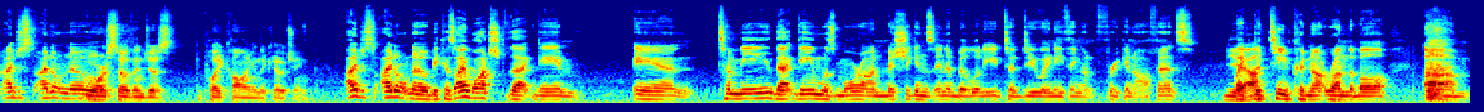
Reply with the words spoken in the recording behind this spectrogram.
I just I don't know. more so than just the play calling and the coaching. I just I don't know because I watched that game, and to me that game was more on Michigan's inability to do anything on freaking offense. Yeah. Like the team could not run the ball. Um,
